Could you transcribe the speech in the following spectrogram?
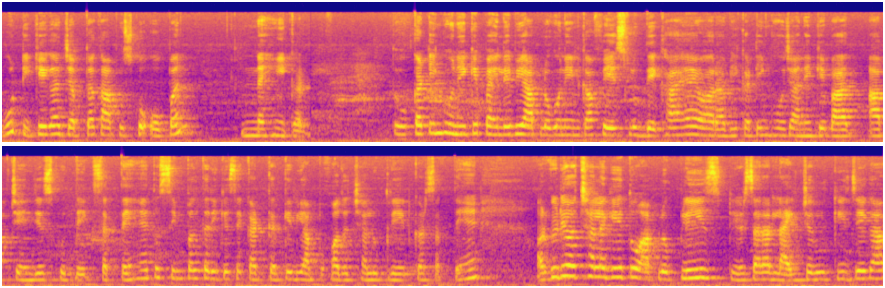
वो टिकेगा जब तक आप उसको ओपन नहीं कर। तो कटिंग होने के पहले भी आप लोगों ने इनका फेस लुक देखा है और अभी कटिंग हो जाने के बाद आप चेंजेस खुद देख सकते हैं। तो सिंपल तरीके से कट करके भी आप बहुत अच्छा लुक क्रिएट कर सकते हैं। और वीडियो अच्छा लगे तो आप लोग प्लीज़ ढेर सारा लाइक ज़रूर कीजिएगा।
